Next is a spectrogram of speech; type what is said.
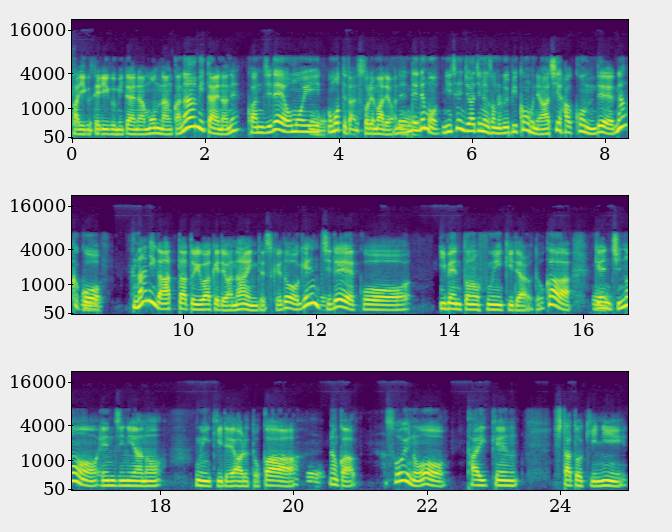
パ・リーグ、セ・リーグみたいなもんなんかなみたいなね、感じで思い、う。ん、思ってたんです、それまではね。う。ん、で、でも2018年、そのルビーコンフに足運んで、なんかこう、何があったというわけではないんですけど、現地でこう、イベントの雰囲気であるとか、現地のエンジニアの雰囲気であるとか、なんか、そういうのを体験したときに、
